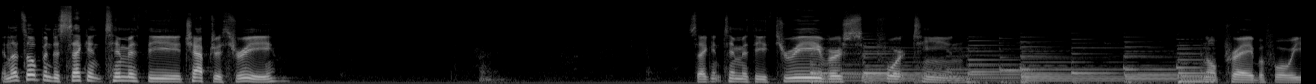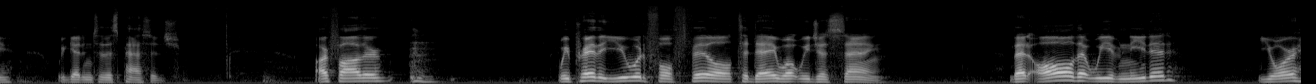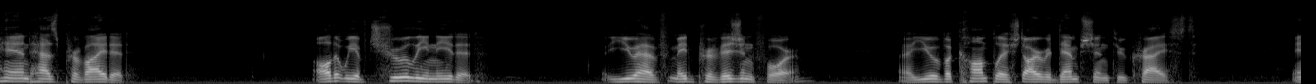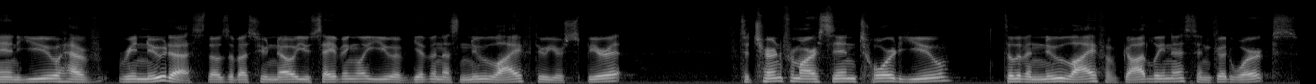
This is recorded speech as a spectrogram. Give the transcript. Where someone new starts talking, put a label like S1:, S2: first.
S1: And let's open to 2 Timothy chapter 3. 2 Timothy 3, verse 14. And I'll pray before we, we get into this passage. Our Father, we pray that you would fulfill today what we just sang. That all that we have needed, your hand has provided all that we have truly needed, you have made provision for. Uh, you have accomplished our redemption through Christ. And you have renewed us, those of us who know you savingly. You have given us new life through your Spirit to turn from our sin toward you, to live a new life of godliness and good works.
